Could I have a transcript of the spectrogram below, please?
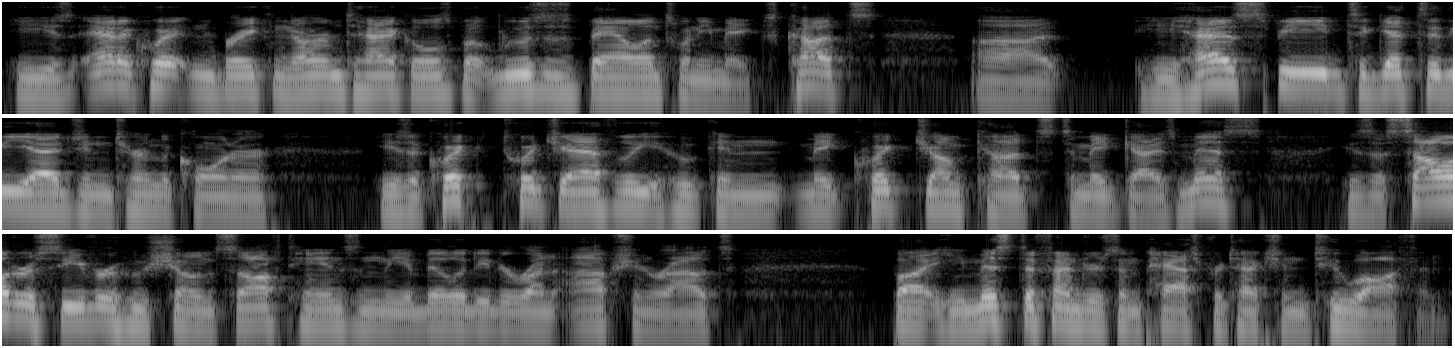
He's adequate in breaking arm tackles, but loses balance when he makes cuts. Uh, he has speed to get to the edge and turn the corner. He's a quick twitch athlete who can make quick jump cuts to make guys miss. He's a solid receiver who's shown soft hands and the ability to run option routes but he missed defenders in pass protection too often.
